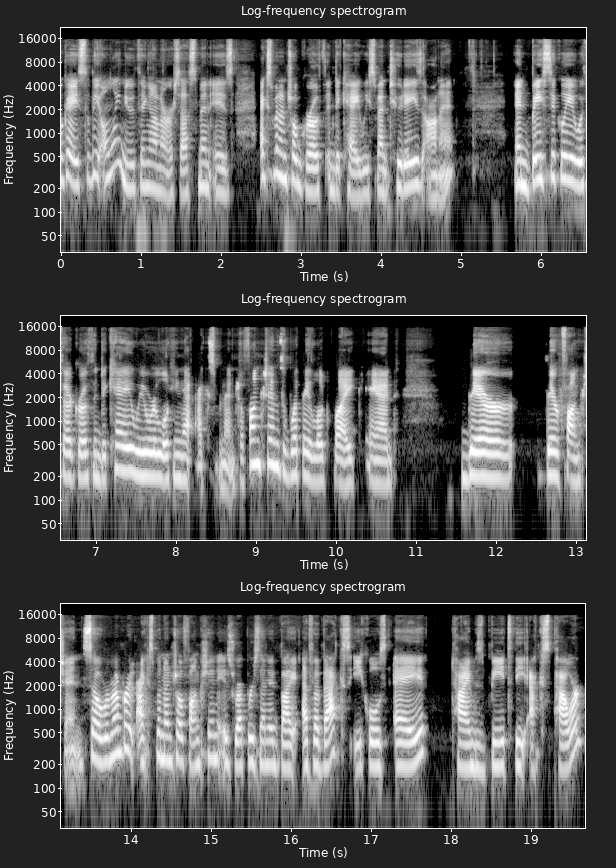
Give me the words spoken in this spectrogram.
Okay, so the only new thing on our assessment is exponential growth and decay. We spent two days on it. And basically, with our growth and decay, we were looking at exponential functions, what they looked like, and their their function. So remember, an exponential function is represented by f of x equals a times b to the x power,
